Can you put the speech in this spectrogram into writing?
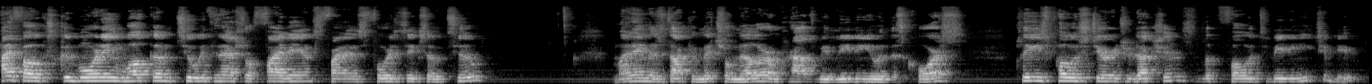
Hi, folks. Good morning. Welcome to International Finance, Finance 4602. My name is Dr. Mitchell Miller. I'm proud to be leading you in this course. Please post your introductions. Look forward to meeting each of you.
